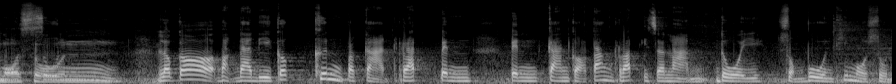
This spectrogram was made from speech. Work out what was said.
โมโมซุซุลนแล้วก็บักดาดีก็ขึ้นประกาศรัฐเป็นเป็นการก่อตั้งรัฐอิสลามโดยสมบูรณ์ที่โมซุน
